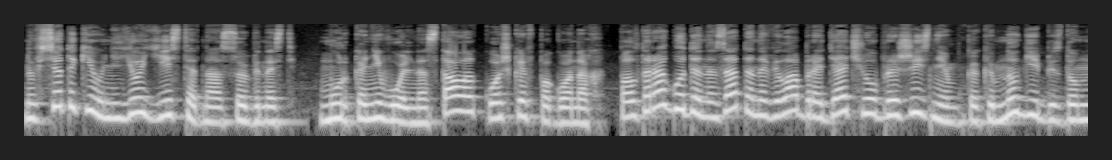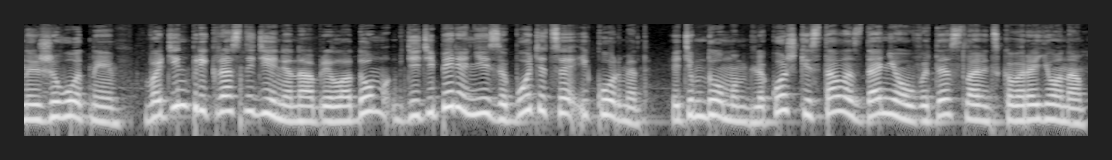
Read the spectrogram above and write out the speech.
Но все-таки у нее есть одна особенность. Мурка невольно стала кошкой в погонах. Полтора года назад она вела бродячий образ жизни, как и многие бездомные животные. В один прекрасный день она обрела дом, где теперь о ней заботятся и кормят. Этим домом для кошки стало здание ОВД Славянского района.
